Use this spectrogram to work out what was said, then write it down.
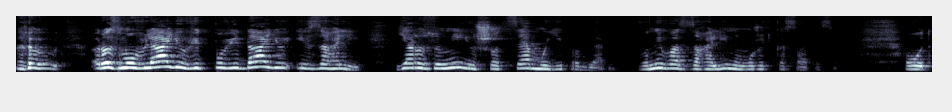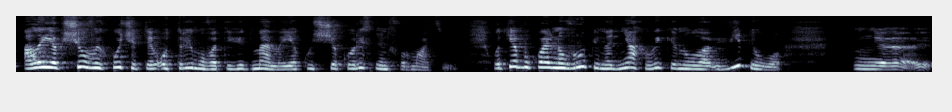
розмовляю, відповідаю і взагалі. Я розумію, що це мої проблеми. Вони вас взагалі не можуть касатися. От. Але якщо ви хочете отримувати від мене якусь ще корисну інформацію, от я буквально в групі на днях викинула відео е,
